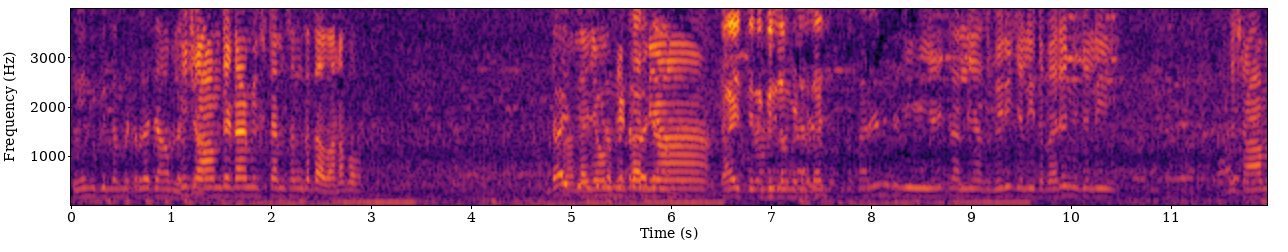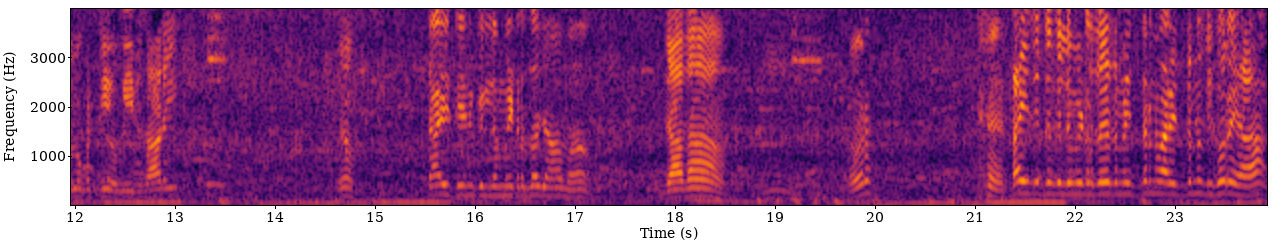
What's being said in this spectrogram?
3 ਕਿਲੋਮੀਟਰ ਦਾ ਜਾਮ ਲੱਗਿਆ। ਸ਼ਾਮ ਦੇ ਟਾਈਮ ਇਸ ਟਾਈਮ ਸੰਗਤ ਆਵਾ ਨਾ ਬਹੁਤ। ਲੈ ਜਾਉਣ ਸੀ ਟਰਾਲੀਆਂ 2.5 ਕਿਲੋਮੀਟਰ ਦਾ ਦੁਪਹਿਰੇ ਨੂੰ ਚੱਲੀ ਹੋਈ ਜਿਹੜੀ ਟਰਾਲੀਆਂ ਸਵੇਰੀ ਚੱਲੀ ਦੁਪਹਿਰੇ ਨੂੰ ਚੱਲੀ। ਤੇ ਸ਼ਾਮ ਨੂੰ ਇਕੱਠੀ ਹੋ ਗਈ ਸਾਰੀ। ਕਿਉਂ? 2.5 ਕਿਲੋਮੀਟਰ ਦਾ ਜਾਮ ਆ। ਜ਼ਿਆਦਾ। ਹੋਰ? 2.5 ਕਿਲੋਮੀਟਰ ਦੇ ਤੈਨੂੰ ਇੱਧਰ ਨੂੰ ਆ ਇੱਧਰ ਨੂੰ ਦਿਖੋ ਰਿਹਾ।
